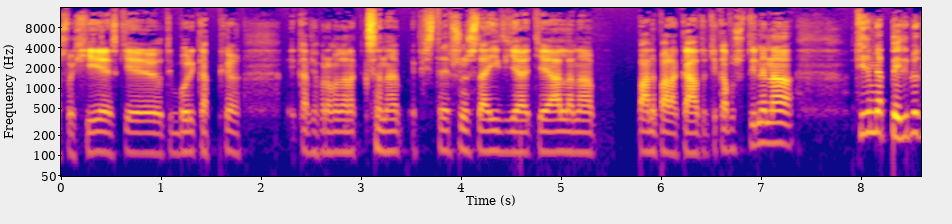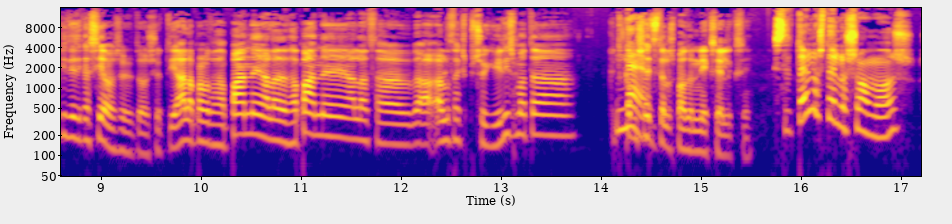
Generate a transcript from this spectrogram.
αστοχίες και ότι μπορεί κάποια, κάποια πράγματα να ξαναεπιστρέψουν στα ίδια και άλλα να πάνε παρακάτω και κάπως ότι είναι ένα... ότι είναι μια περίπλοκη διαδικασία, βάση περιπτώσει. Ότι άλλα πράγματα θα πάνε, άλλα δεν θα πάνε, άλλα θα, αλλού θα έχεις πισωγυρίσματα. Και ότι Ναι. κάπως έτσι τέλος πάντων είναι η εξέλιξη. Στο τέλος τέλος όμως,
